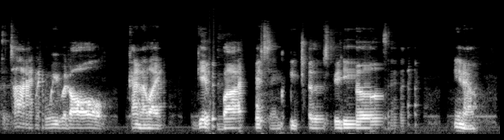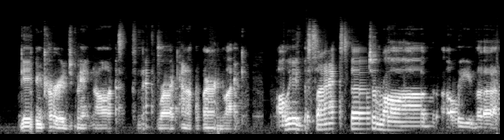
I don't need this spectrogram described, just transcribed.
the time, and we would all kind of like give advice and each other's videos, and you know, give encouragement and all that stuff. And that's where I kind of learned like I'll leave the science stuff to Rob, I'll leave uh,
